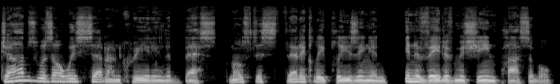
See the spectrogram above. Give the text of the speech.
Jobs was always set on creating the best, most aesthetically pleasing and innovative machine possible,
